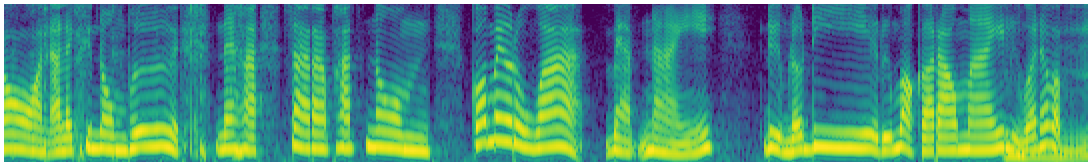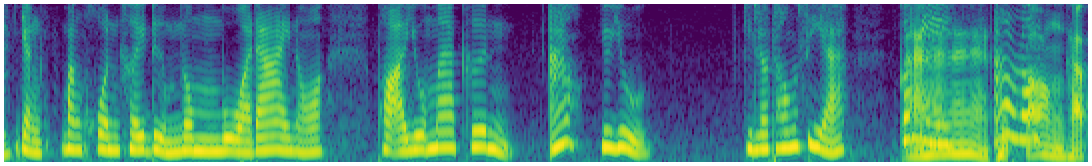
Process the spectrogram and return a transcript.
ก่อน อะไรคือนมพืชนะคะ สารพัดนม ก็ไม่รู้ว่าแบบไหนดื่มแล้วดีหรือเหมาะกับเราไหมหรือว่าถ้าแบบอืมอย่างบางคนเคยดื่มนมวัวได้เนาะพออายุมากขึ้นอ้าวอยู่ๆกินแล้วท้องเสีย ก็มีอ่าถูอ้าวกแล้วต้องครับ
